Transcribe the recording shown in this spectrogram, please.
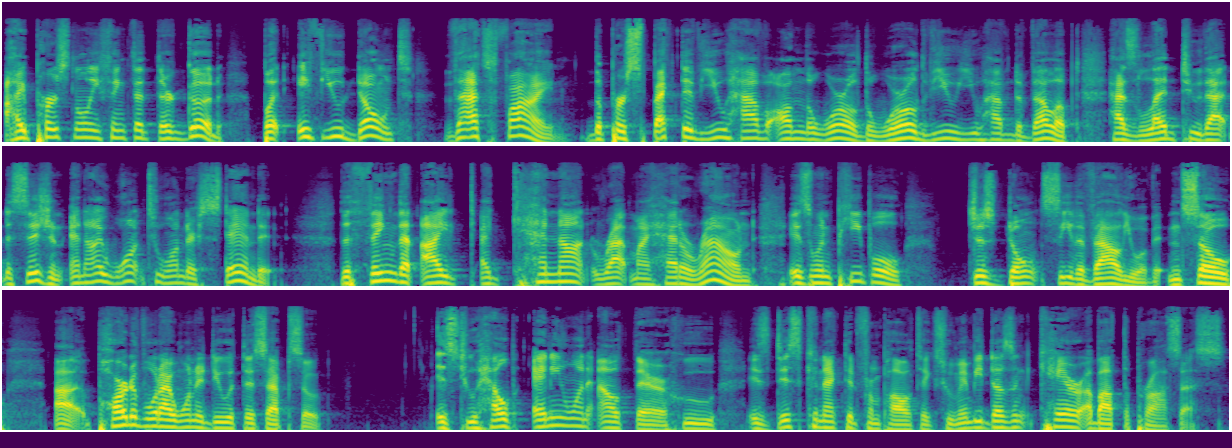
I personally think that they're good. But if you don't, that's fine. The perspective you have on the world, the worldview you have developed, has led to that decision. And I want to understand it. The thing that I, I cannot wrap my head around is when people just don't see the value of it. And so, uh, part of what I want to do with this episode is to help anyone out there who is disconnected from politics, who maybe doesn't care about the process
